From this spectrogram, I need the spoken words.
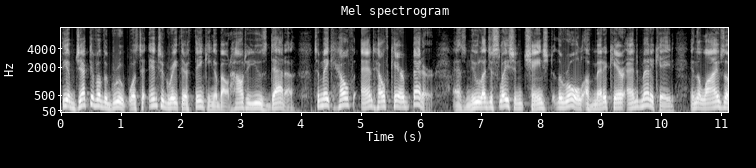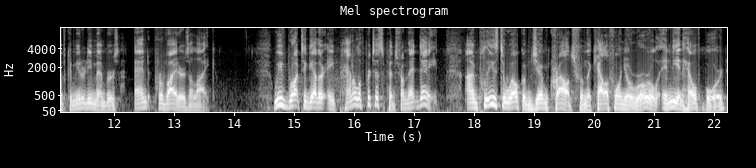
The objective of the group was to integrate their thinking about how to use data to make health and healthcare better as new legislation changed the role of Medicare and Medicaid in the lives of community members and providers alike. We've brought together a panel of participants from that day. I'm pleased to welcome Jim Crouch from the California Rural Indian Health Board,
